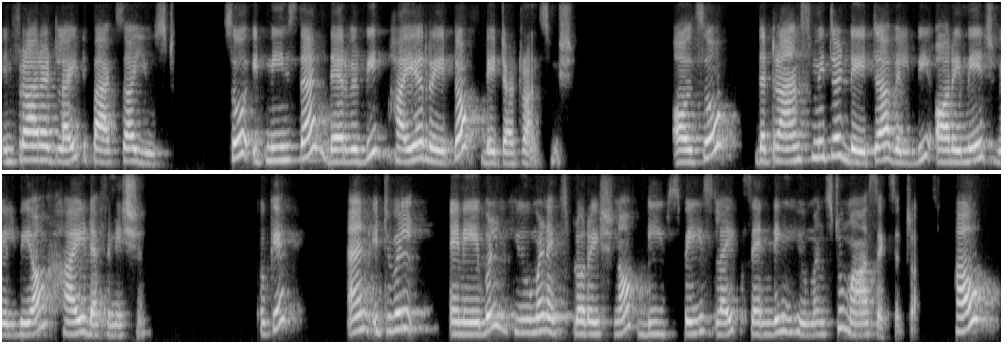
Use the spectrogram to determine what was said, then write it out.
infrared light packs are used. So, it means that there will be higher rate of data transmission. Also, the transmitted data will be or image will be of high definition. Okay. And it will enable human exploration of deep space like sending humans to Mars, etc. How?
